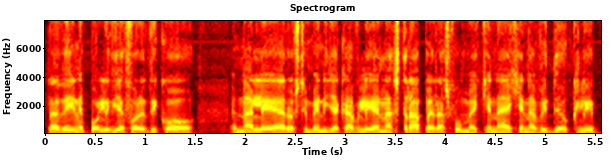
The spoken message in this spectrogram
Δηλαδή είναι πολύ διαφορετικό να λέει αρρωστημένη για καυλή ένα στράπερ ας πούμε και να έχει ένα βίντεο κλιπ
